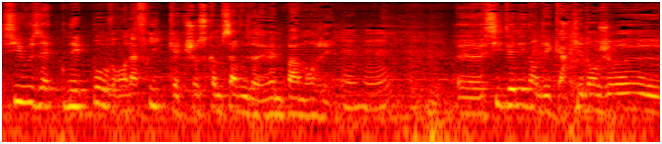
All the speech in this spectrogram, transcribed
Si vous êtes né pauvre en Afrique, quelque chose comme ça, vous n'avez même pas à manger. んうん Euh, si t'es né dans des quartiers dangereux, euh,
